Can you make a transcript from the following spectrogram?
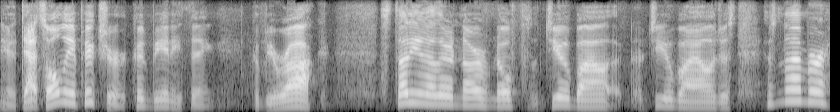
you know, that's only a picture. Could be anything. Could be a rock. Study another Narv geobio- geobiologist who's a member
